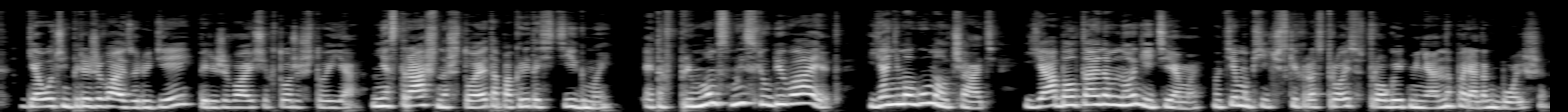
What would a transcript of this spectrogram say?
я очень переживаю за людей, переживающих то же, что и я. Мне страшно, что это покрыто стигмой. Это в прямом смысле убивает. Я не могу молчать. Я болтаю на многие темы, но тема психических расстройств трогает меня на порядок больше.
